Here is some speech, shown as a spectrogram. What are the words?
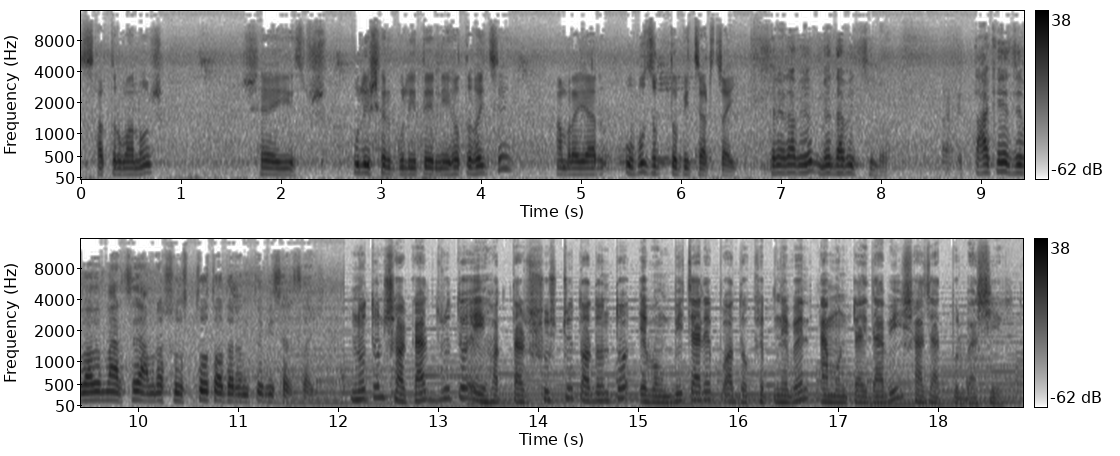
ছাত্র মানুষ। সেই পুলিশের গুলিতে নিহত হয়েছে। আমরা ইয়ার উপযুক্ত বিচার চাই। ছেলেরা মেধাবী ছিল। তাকে যেভাবে মারছে আমরা সুস্থ তদারন্তে বিচার চাই। নতুন সরকার দ্রুত এই হত্যার সুষ্ঠু তদন্ত এবং বিচারে পদক্ষেপ নেবেন এমনটাই দাবি শাহজাদপুরবাসীর।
